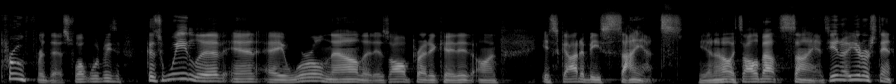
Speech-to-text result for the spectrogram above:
proof for this? What would we Because we live in a world now that is all predicated on it's got to be science. You know, it's all about science. You know, you understand.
